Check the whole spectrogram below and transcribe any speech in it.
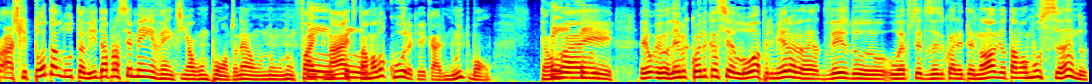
Acho que toda luta ali dá pra ser main event em algum ponto, né? Um, num, num Fight Sim, Night, sim. tá uma loucura aquele card, muito bom. Então Sim, vai. Eu, eu lembro que quando cancelou a primeira vez do UFC 249, eu tava almoçando.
